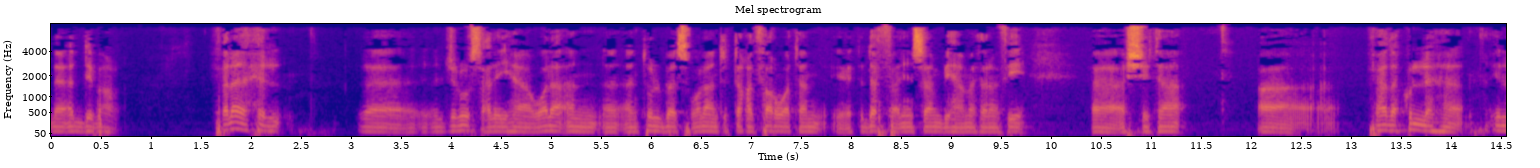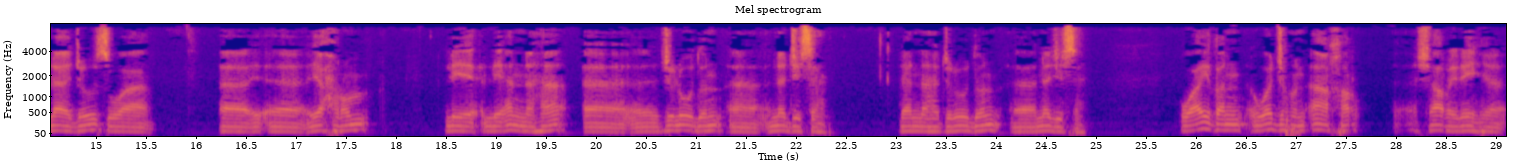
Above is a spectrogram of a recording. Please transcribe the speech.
بالدباغ. فلا يحل الجلوس عليها ولا أن أن تلبس ولا أن تتخذ ثروة يتدفى الإنسان بها مثلا في الشتاء. فهذا كله لا يجوز ويحرم لأنها جلود نجسة. لأنها جلود نجسة. وأيضا وجه آخر أشار إليه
